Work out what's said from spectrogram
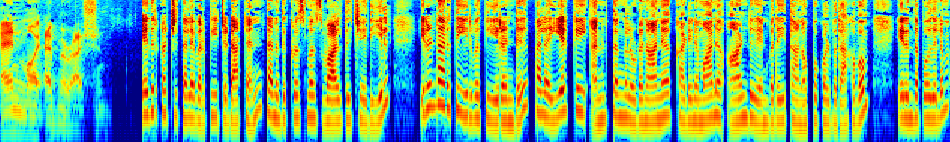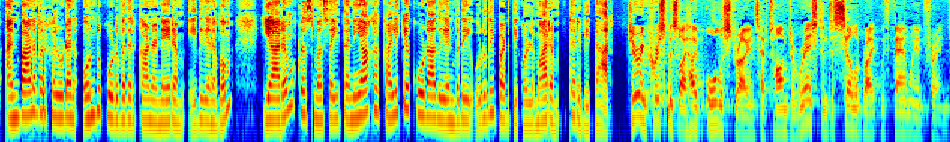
and my admiration. எதிர்க்கட்சித் தலைவர் பீட்டர் டாட்டன் தனது கிறிஸ்துமஸ் வாழ்த்துச் செய்தியில் இரண்டாயிரத்தி இருபத்தி இரண்டு பல இயற்கை அனர்த்தங்களுடனான கடினமான ஆண்டு என்பதை தான் ஒப்புக்கொள்வதாகவும் இருந்தபோதிலும் அன்பானவர்களுடன் ஒன்று கூடுவதற்கான நேரம் இது எனவும் யாரும் கிறிஸ்துமஸை தனியாக கழிக்கக்கூடாது என்பதை உறுதிப்படுத்திக் கொள்ளுமாறும் தெரிவித்தார் During Christmas, I hope all Australians have time to rest and to celebrate with family and friends.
